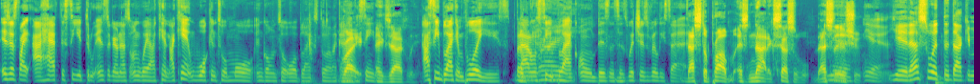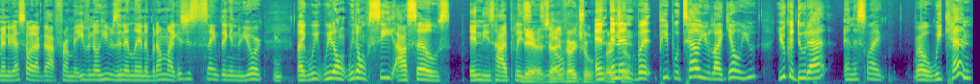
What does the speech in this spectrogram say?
It's just like I have to see it through Instagram. That's the only way I can. I can't walk into a mall and go into an all black store. Like I haven't Right. seen it. Exactly. I see black employees, but I don't see black owned businesses, which is really sad. That's the problem. It's not accessible. That's the issue. yeah. Yeah, that's what the documentary. That's what I got from it. Even though he was in Atlanta, but I'm like, it's just the same thing in New York. Mm. Like we we don't we don't see ourselves in these high places. Yeah, you exactly. know? Very true. And Very and true. then but people tell you like, yo, you you could do that, and it's like, bro, we can.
